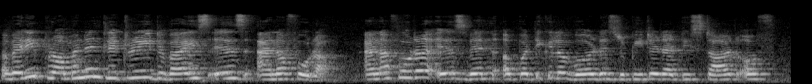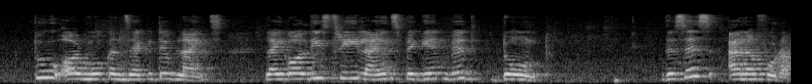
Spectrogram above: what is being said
A very prominent literary device is anaphora. Anaphora is when a particular word is repeated at the start of two or more consecutive lines. Like all these three lines begin with don't. This is anaphora.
